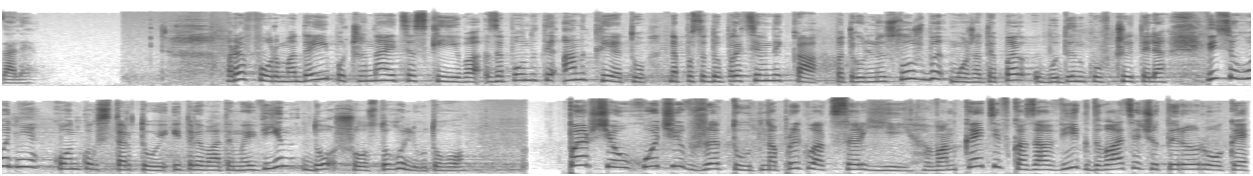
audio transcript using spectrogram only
Далі. Реформа ДАІ починається з Києва. Заповнити анкету на посаду працівника патрульної служби можна тепер у будинку вчителя. Від сьогодні конкурс стартує і триватиме він до 6 лютого. Перші охочі вже тут. Наприклад, Сергій. В анкеті вказав вік 24 роки.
